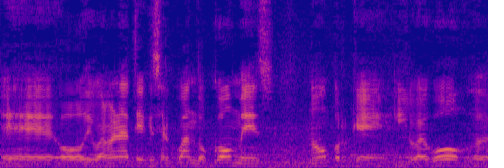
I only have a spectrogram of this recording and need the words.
eh, o de igual manera tiene que ser cuando comes, ¿no? Porque luego, eh,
